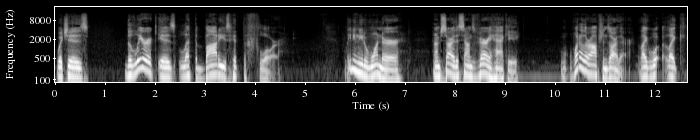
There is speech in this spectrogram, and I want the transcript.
which is the lyric is "Let the bodies hit the floor," leading me to wonder. And I'm sorry, this sounds very hacky. What other options are there? Like what? Like, wh-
